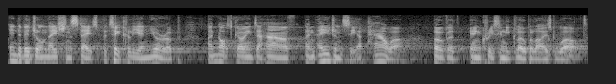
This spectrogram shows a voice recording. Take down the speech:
individual nation states, particularly in Europe, are not going to have an agency, a power over an increasingly globalized world.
